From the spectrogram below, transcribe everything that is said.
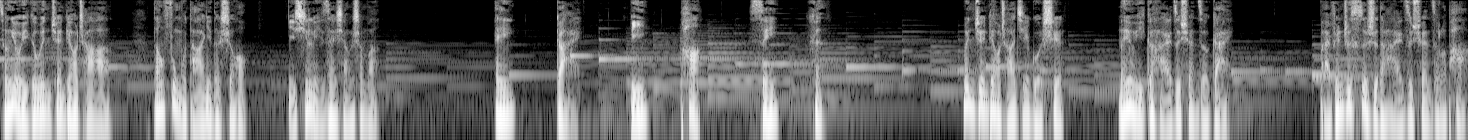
曾有一个问卷调查：当父母打你的时候，你心里在想什么？A. 改，B. 怕，C. 恨。问卷调查结果是，没有一个孩子选择改。百分之四十的孩子选择了怕，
